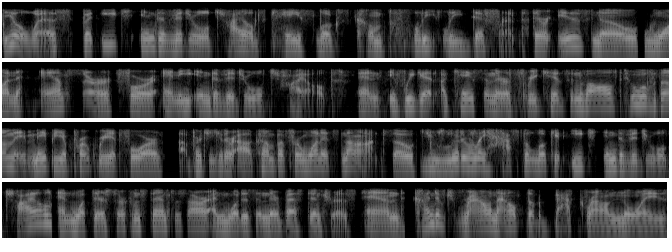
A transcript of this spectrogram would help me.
deal with. But each individual child's case looks completely different. There is no one answer for any individual child. And and if we get a case and there are three kids involved, two of them, it may be appropriate for a particular outcome, but for one, it's not. So you literally have to look at each individual child and what their circumstances are and what is in their best interest and kind of drown out the background noise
